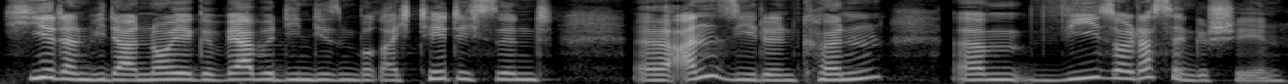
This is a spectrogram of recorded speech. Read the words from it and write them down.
hier dann wieder neue Gewerbe, die in diesem Bereich tätig sind, äh, ansiedeln können. Ähm, wie soll das denn geschehen?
